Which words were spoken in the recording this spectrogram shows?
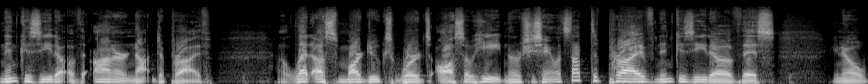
Ningishzidda of the honor not deprive. Uh, let us Marduk's words also heed. In other words, she's saying, let's not deprive Ningishzidda of this, you know,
